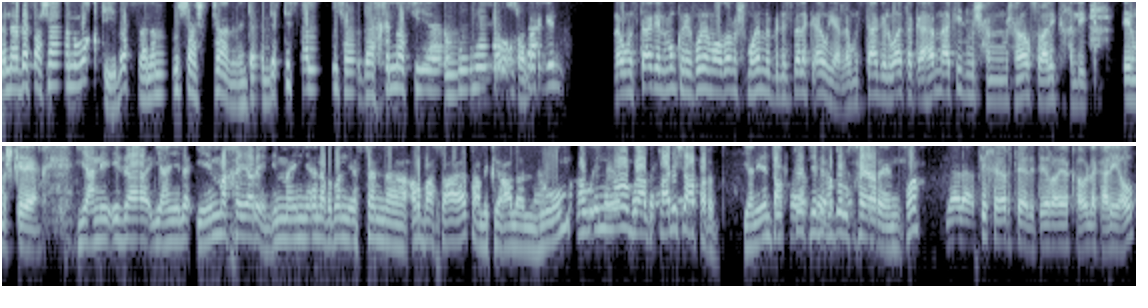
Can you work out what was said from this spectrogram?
أنا بس عشان وقتي بس أنا مش عشان. أنت بدك تسأل فداخلنا في أمور أخرى بس. لو مستعجل ممكن يكون الموضوع مش مهم بالنسبة لك قوي يعني. لو مستعجل وقتك أهم أكيد مش هن... مش هنغصب عليك تخليك. إيه المشكلة يعني؟ يعني اذا يعني لا يا إما خيارين إما إني أنا بضلني أستنى أربع ساعات على على الروم أو إنه ما ثالث. بيطلعليش أعترض. يعني أنت أعطيتني بهدول الخيارين صح؟ لا لا في خيار ثالث. إيه رأيك؟ هقول لك عليه أهو.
